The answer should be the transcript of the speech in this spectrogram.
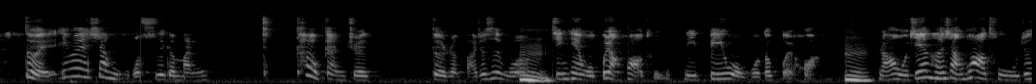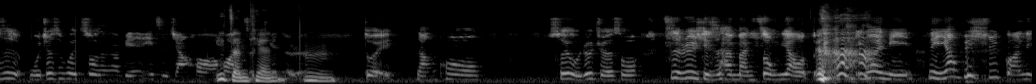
对，因为像我是一个蛮靠感觉的人吧，就是我今天我不想画图，你逼我我都不会画，嗯，然后我今天很想画图，就是我就是会坐在那边一直这样画一整天的人，嗯，对，然后所以我就觉得说自律其实还蛮重要的，因为你你要必须管理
